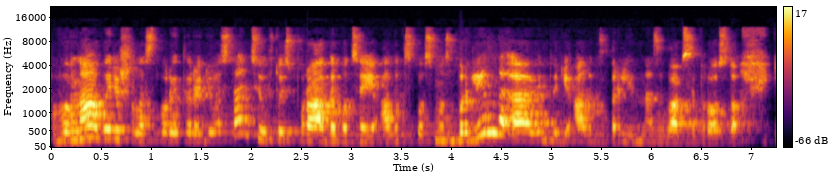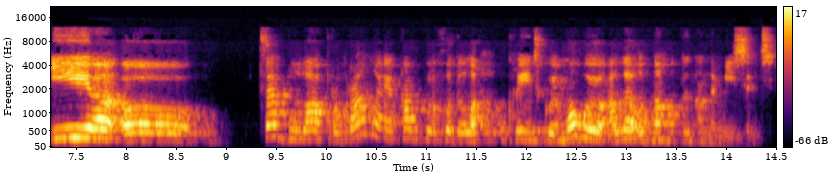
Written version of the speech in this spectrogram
Вона вирішила створити радіостанцію. Хтось порадив оцей Алекс Космос Берлін. е, Він тоді Алекс Берлін називався просто. І е, це була програма, яка виходила українською мовою, але одна година на місяць.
